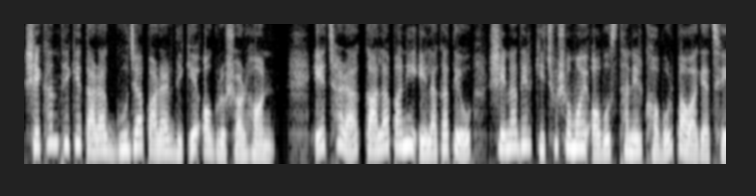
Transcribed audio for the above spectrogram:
সেখান থেকে তারা গুজা পাড়ার দিকে অগ্রসর হন। এছাড়া কালাপানি এলাকাতেও সেনাদের কিছু সময় অবস্থানের খবর পাওয়া গেছে।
